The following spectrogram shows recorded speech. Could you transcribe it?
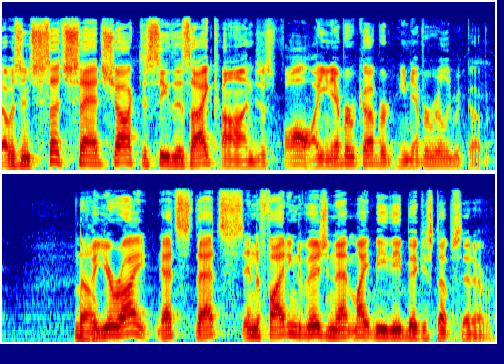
I was in such sad shock to see this icon just fall. He never recovered. He never really recovered. no, But you're right. That's that's in the fighting division. That might be the biggest upset ever,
